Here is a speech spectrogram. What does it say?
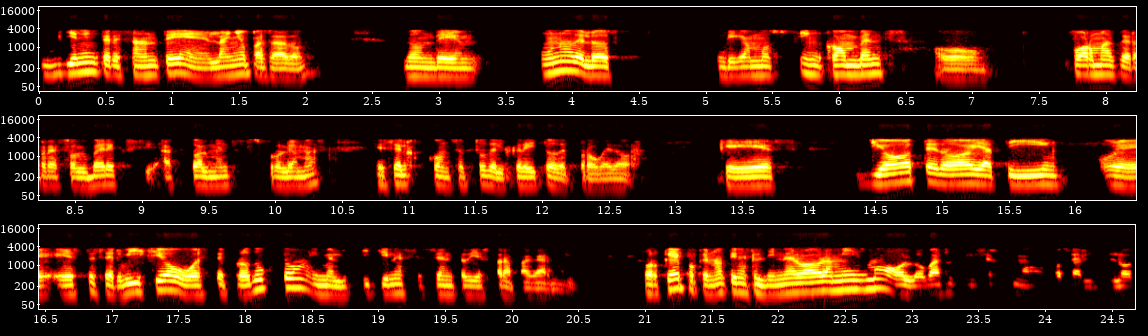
bien interesante el año pasado, donde uno de los, digamos, incumbents o formas de resolver actualmente estos problemas es el concepto del crédito de proveedor, que es yo te doy a ti eh, este servicio o este producto y, me, y tienes 60 días para pagármelo. ¿Por qué? Porque no tienes el dinero ahora mismo o lo vas a utilizar como, o sea, lo,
